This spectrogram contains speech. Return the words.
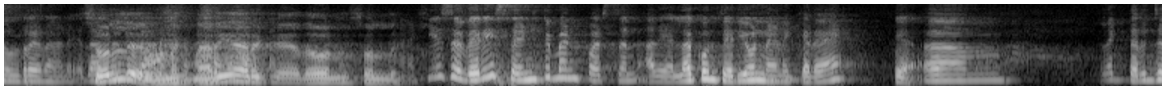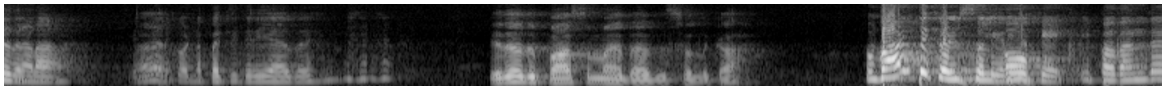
சொல்றேன் நான். சொல்லு உனக்கு நிறைய இருக்கு. ஏதோ ஒன்று சொல்லு. He's a very sentiment person அது எல்லாருக்கும் தெரியும்னு நினைக்கிறேன். Yeah. எனக்கு தெரிஞ்சதுடா என்ன இருக்கு உன்னை பத்தி தெரியாது. ஏதாவது பாசமா ஏதாவது சொல்லுக்கா? வாழ்த்துக்கள் சொல்லி ஓகே இப்போ வந்து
